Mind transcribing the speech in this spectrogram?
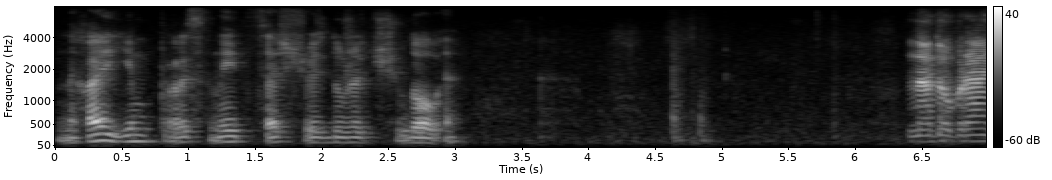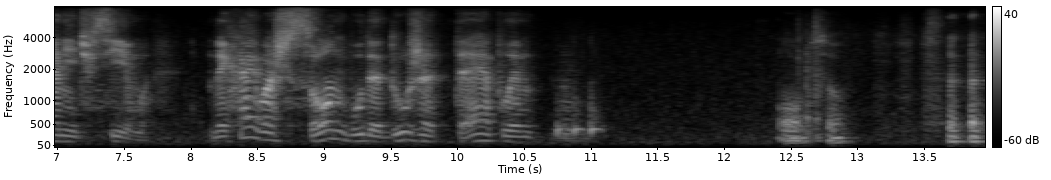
Нехай їм присниться щось дуже чудове. На добраніч всім. Нехай ваш сон буде дуже теплим. О, все.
